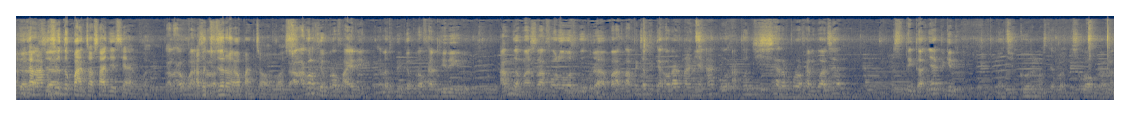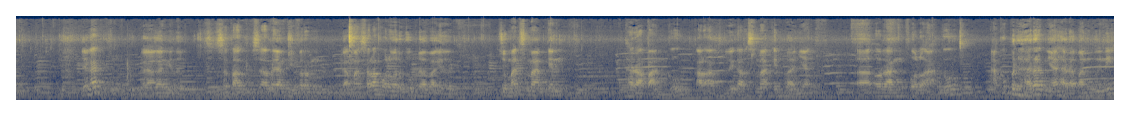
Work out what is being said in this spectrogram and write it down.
kalau aku aja. sih untuk pancos aja sih aku Kalau kamu aku pancos. Jujur aku pancos Kalau aku lebih profiling, lebih ke profil diri gitu. Aku nggak masalah followerku berapa, tapi ketika orang nanya aku, aku share profilku aja setidaknya bikin bajigur mas ini slow banget. ya kan nggak kan gitu sesuatu, sesuatu yang different nggak masalah followerku berapa gitu cuman semakin harapanku kalau aku sendiri kalau semakin banyak uh, orang follow aku aku berharapnya harapanku ini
